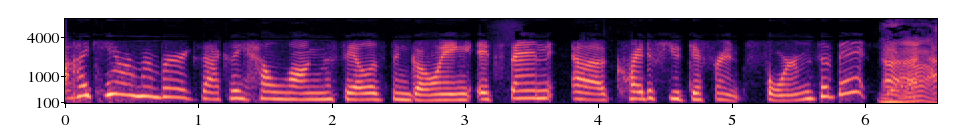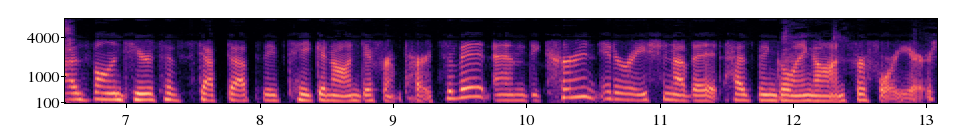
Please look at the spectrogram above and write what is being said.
I can't remember exactly how long the sale has been going. It's been uh, quite a few different forms of it. Uh, yeah. Uh, as volunteers have stepped up, they've taken on different parts of it, and the current iteration of it has been going on for four years.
